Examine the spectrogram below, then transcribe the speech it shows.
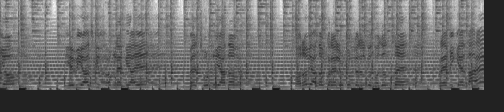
साथियों ये भी आज की सॉन्ग लेके आए मैं छोटू यादव, सौरभ यादव करेल यूट्यूब चैनल के स्वजन से। प्रेमी कहता है?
